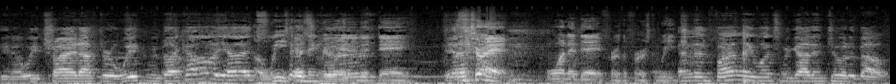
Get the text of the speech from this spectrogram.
you know we try it after a week, we'd be like, "Oh yeah, it's, a week. I think we waited a day. Yeah. Let's try it one a day for the first week. And then finally, once we got into it about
